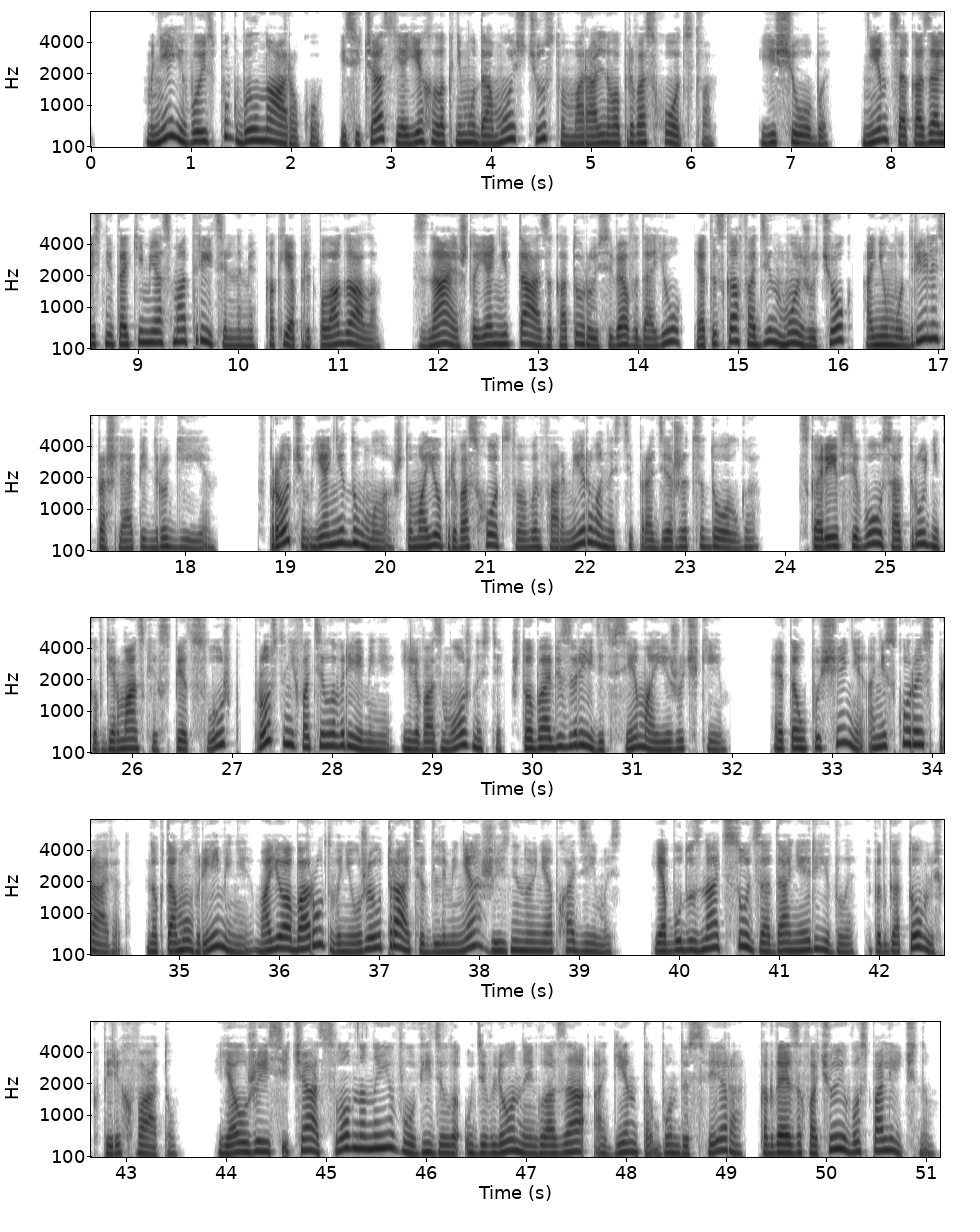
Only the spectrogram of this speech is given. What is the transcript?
Мне его испуг был на руку, и сейчас я ехала к нему домой с чувством морального превосходства. Еще бы, немцы оказались не такими осмотрительными, как я предполагала. Зная, что я не та, за которую себя выдаю, и отыскав один мой жучок, они умудрились прошляпить другие. Впрочем, я не думала, что мое превосходство в информированности продержится долго. Скорее всего, у сотрудников германских спецслужб просто не хватило времени или возможности, чтобы обезвредить все мои жучки. Это упущение они скоро исправят, но к тому времени мое оборудование уже утратит для меня жизненную необходимость. Я буду знать суть задания Ридлы и подготовлюсь к перехвату. Я уже и сейчас, словно наяву, видела удивленные глаза агента Бундесфера, когда я захвачу его с поличным.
